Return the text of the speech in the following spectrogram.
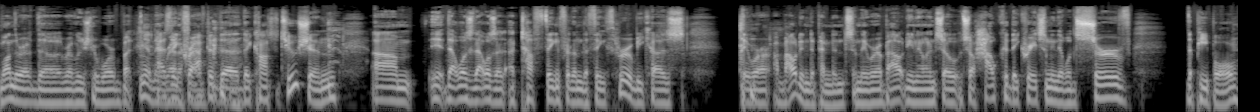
won the the Revolutionary War, but Yeah, they as they crafted the the Constitution, um, it, that was that was a, a tough thing for them to think through because they were about independence and they were about you know, and so so how could they create something that would serve the people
